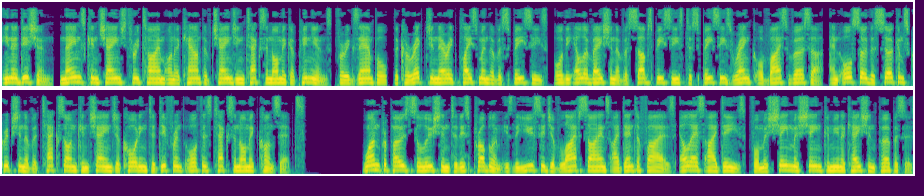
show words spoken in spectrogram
In addition, names can change through time on account of changing taxonomic opinions for example, the correct generic placement of a species, or the elevation of a subspecies to species rank or vice versa, and also the circumscription of a taxon can change according to different authors' taxonomic concepts. One proposed solution to this problem is the usage of life science identifiers (LSIDs) for machine-machine communication purposes,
